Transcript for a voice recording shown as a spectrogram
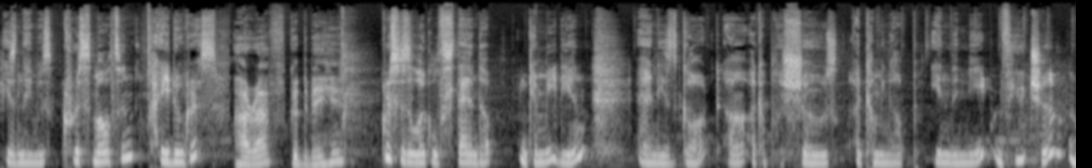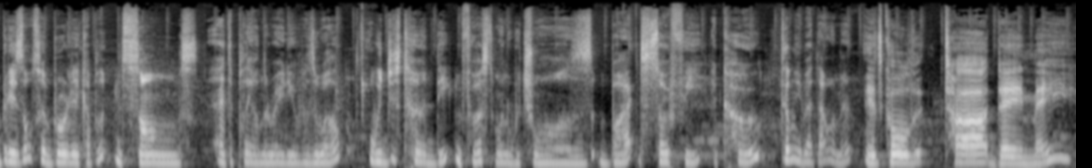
His name is Chris Marlton. How you doing, Chris? Hi, Raf. Good to be here. Chris is a local stand-up comedian, and he's got uh, a couple of shows coming up in the near future. But he's also brought in a couple of songs to play on the radio as well. We just heard the first one, which was by Sophie Koh. Tell me about that one, man. It's called Ta De Me,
